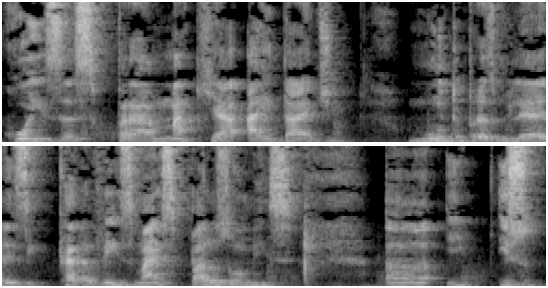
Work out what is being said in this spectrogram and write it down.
coisas para maquiar a idade, muito para as mulheres e cada vez mais para os homens. Uh, e isso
